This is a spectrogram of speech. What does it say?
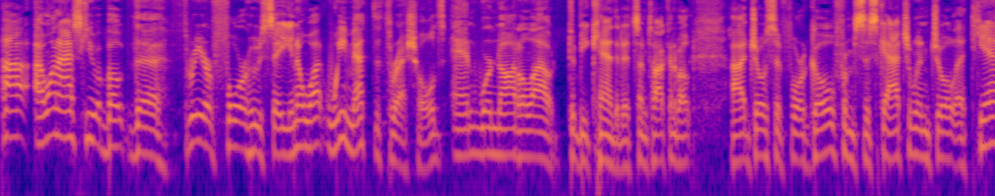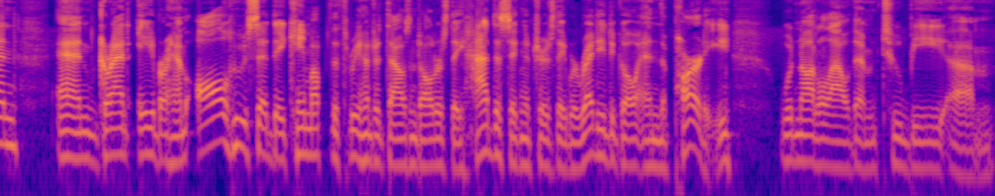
uh, I want to ask you about the three or four who say, you know what, we met the thresholds and we're not allowed to be candidates. I'm talking about uh, Joseph Bourgault from Saskatchewan, Joel Etienne and Grant Abraham, all who said they came up the $300,000, they had the signatures, they were ready to go, and the party would not allow them to be um,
